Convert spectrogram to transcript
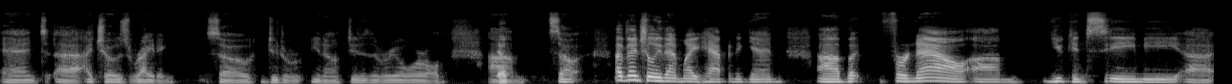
and uh, I chose writing. So due to you know due to the real world, um, Yep. so eventually that might happen again. Uh, but for now, um, you can see me uh,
